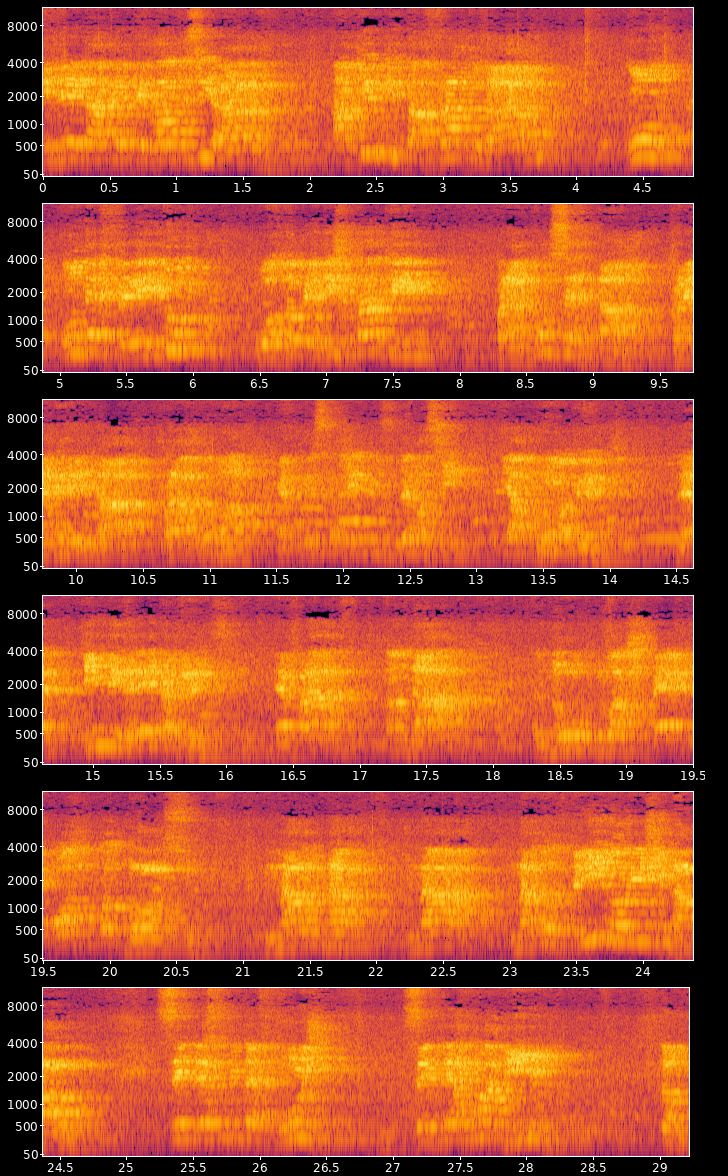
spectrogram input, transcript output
endireitar aquele que está desviado. Aquilo que está fraturado, com, com defeito, o ortopedista está aqui para consertar, para endireitar, para aprumar. É por isso que a gente usa o termo assim, e apruma, crente, né? endireita, crente. É para andar no, no aspecto ortodoxo, na, na, na, na doutrina original, sem ter subterfúgio, sem ter arrumadinho. Então,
